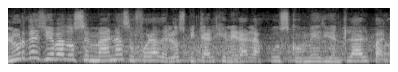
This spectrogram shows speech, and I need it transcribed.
Lourdes lleva dos semanas afuera del Hospital General Ajusco Medio en Tlalpan.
